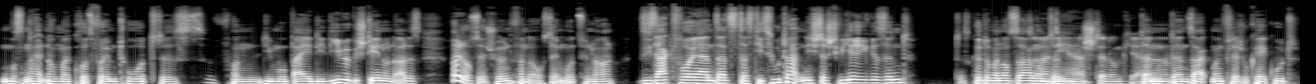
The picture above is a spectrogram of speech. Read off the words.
mussten halt noch mal kurz vor dem Tod des von Limo bei die Liebe gestehen und alles. Fand ich auch sehr schön, fand auch sehr emotional. Sie sagt vorher einen Satz, dass die Zutaten nicht das Schwierige sind. Das könnte man noch sagen. sondern und die dann, Herstellung, ja. dann, dann sagt man vielleicht, okay, gut,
